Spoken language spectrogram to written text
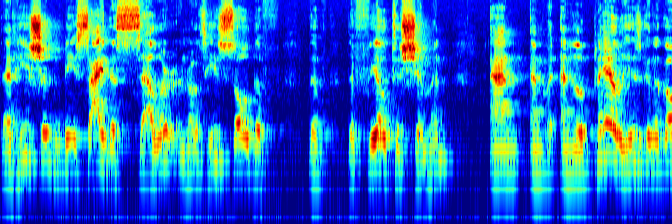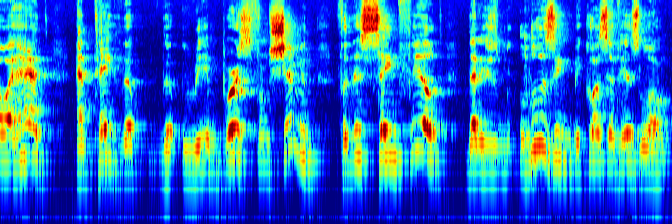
that he shouldn't be side the seller, in knows he sold the, the, the field to Shimon, and and and Lepel, he's going to go ahead and take the, the reimburse from Shimon for this same field that he's losing because of his loan.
